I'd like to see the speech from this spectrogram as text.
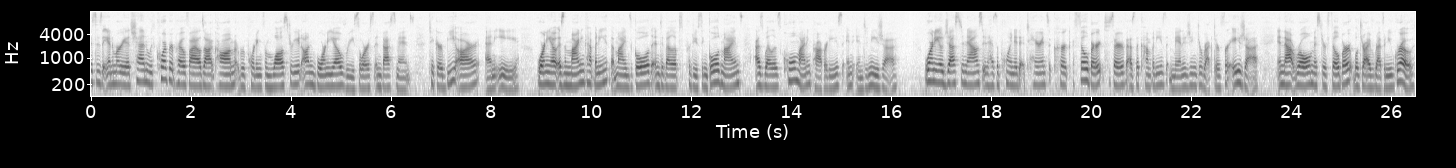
This is Anna Maria Chen with CorporateProfile.com reporting from Wall Street on Borneo Resource Investments, ticker BRNE. Borneo is a mining company that mines gold and develops producing gold mines as well as coal mining properties in Indonesia. Borneo just announced it has appointed Terrence Kirk Filbert to serve as the company's managing director for Asia. In that role, Mr. Filbert will drive revenue growth.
